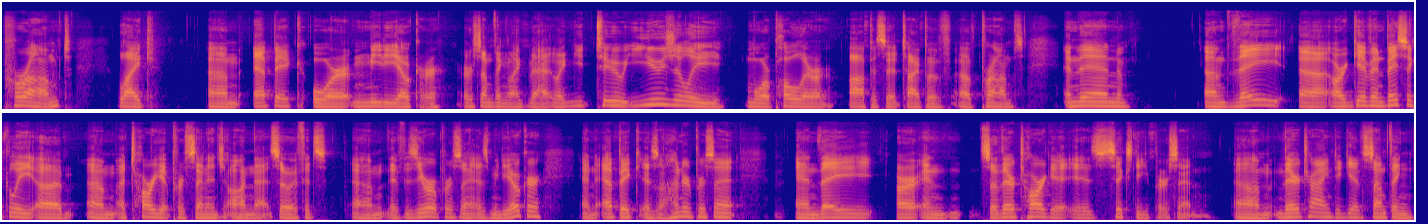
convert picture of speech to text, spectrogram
prompt like um, epic or mediocre or something like that, like two usually more polar opposite type of, of prompts, and then um, they uh, are given basically a, um, a target percentage on that. So if it's um, if zero percent is mediocre and epic is hundred percent, and they are and so their target is sixty percent. Um, they're trying to give something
